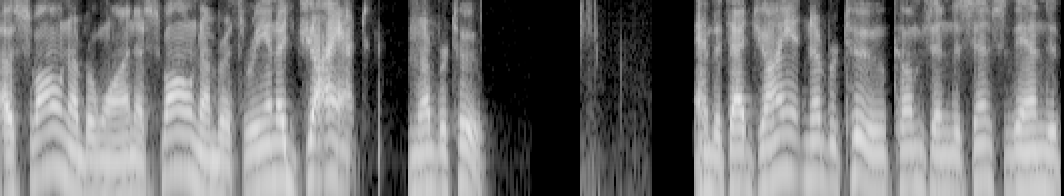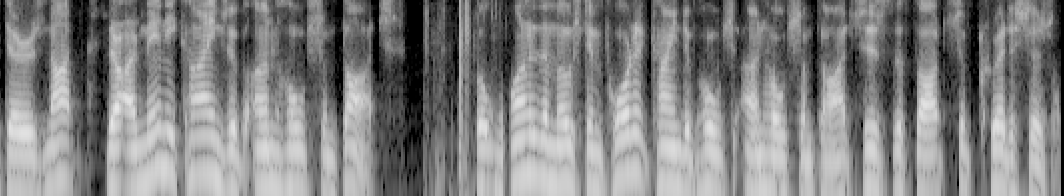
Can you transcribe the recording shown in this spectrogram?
a small number one, a small number three, and a giant number two. And that that giant number two comes in the sense then that there's not there are many kinds of unwholesome thoughts, but one of the most important kind of unwholesome thoughts is the thoughts of criticism.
